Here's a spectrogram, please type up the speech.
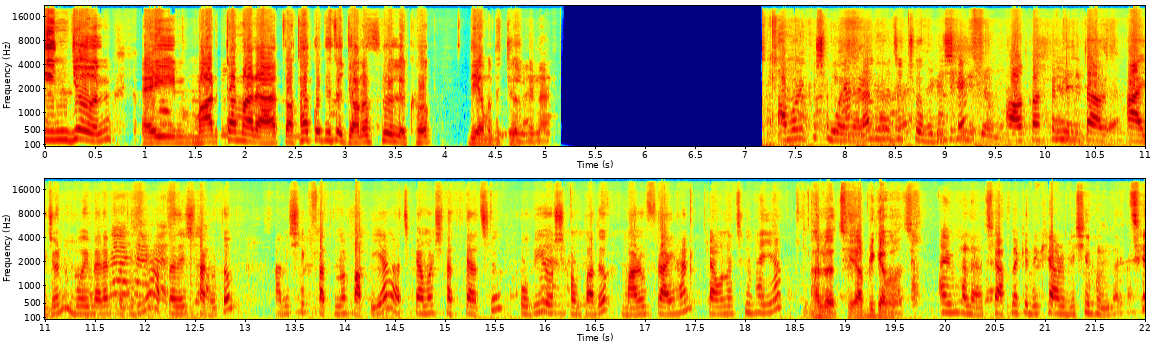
তিনজন এই মার্কা মারা তথাকথিত জনপ্রিয় লেখক দিয়ে আমাদের চলবে না। আমার একুশে বইমেলা দু হাজার চব্বিশে অকস্মাত নির্মিত আয়োজন বইমেলা প্রতিদিনে আপনাদের স্বাগতম। আমি শেখ ফাতেমা পাপিয়া। আজকে আমার সাথে আছেন কবি ও সম্পাদক মারুফ রায়হান। কেমন আছেন ভাইয়া? ভালো আছি। আপনি কেমন আছেন? আমি ভালো আছি। আপনাকে দেখে আরও বেশি ভালো লাগছে।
